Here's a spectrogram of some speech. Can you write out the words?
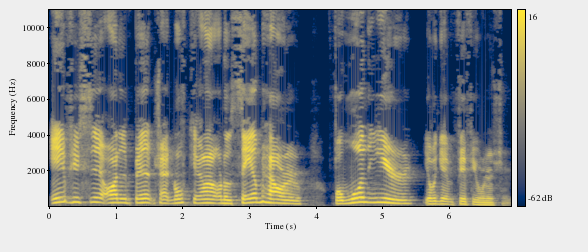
if you sit on the bench at North Carolina under Sam Howell for one year, you'll be getting 50 ownership.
